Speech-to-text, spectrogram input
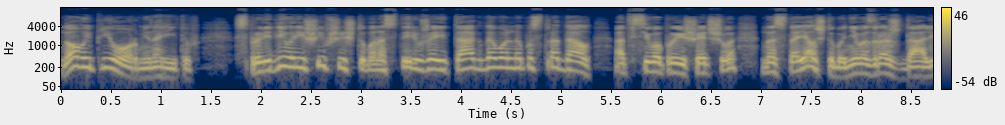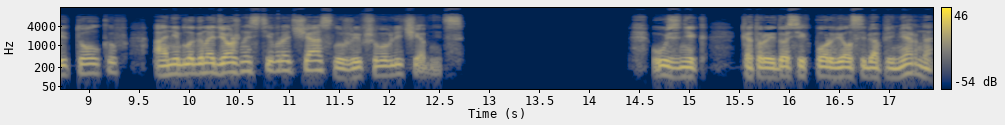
Новый приор Миноритов, справедливо решивший, что монастырь уже и так довольно пострадал от всего происшедшего, настоял, чтобы не возрождали толков о неблагонадежности врача, служившего в лечебнице. Узник, который до сих пор вел себя примерно,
